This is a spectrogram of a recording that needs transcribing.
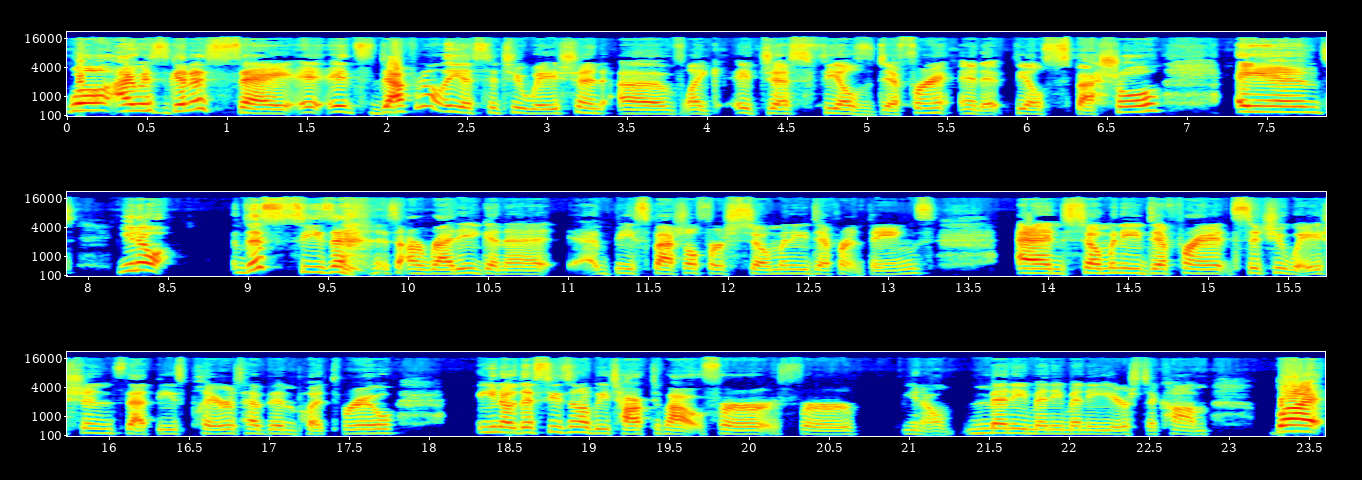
Well, I was going to say it, it's definitely a situation of like it just feels different and it feels special. And, you know, this season is already going to be special for so many different things and so many different situations that these players have been put through. You know, this season will be talked about for for, you know, many many many years to come. But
